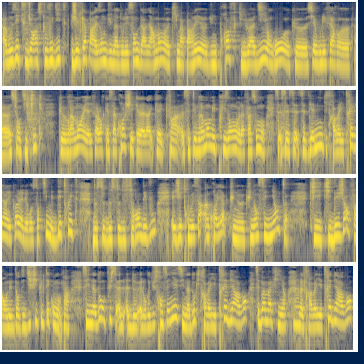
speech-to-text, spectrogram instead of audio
à vos étudiants, à ce que vous dites. J'ai le cas par exemple d'une adolescente dernièrement euh, qui m'a parlé euh, d'une prof qui lui a dit en gros que si elle voulait faire scientifique, que vraiment il allait falloir qu'elle s'accroche et qu'elle enfin c'était vraiment méprisant euh, la façon dont cette gamine qui travaille très bien à l'école elle est ressortie mais détruite de ce de ce, de ce rendez-vous. Et j'ai trouvé ça incroyable qu'une qu'une enseignante qui qui déjà enfin on est dans des difficultés qu'on enfin c'est une ado en plus elle, elle, aurait dû se renseigner c'est une ado qui travaillait très bien avant. C'est pas ma fille hein, mm. mais elle travaillait très bien avant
